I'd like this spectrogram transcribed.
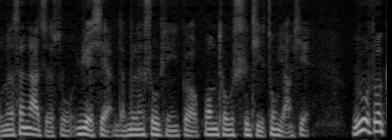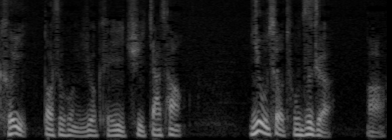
我们的三大指数月线能不能收平一个光头实体中阳线。如果说可以，到时候你就可以去加仓。右侧投资者啊，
